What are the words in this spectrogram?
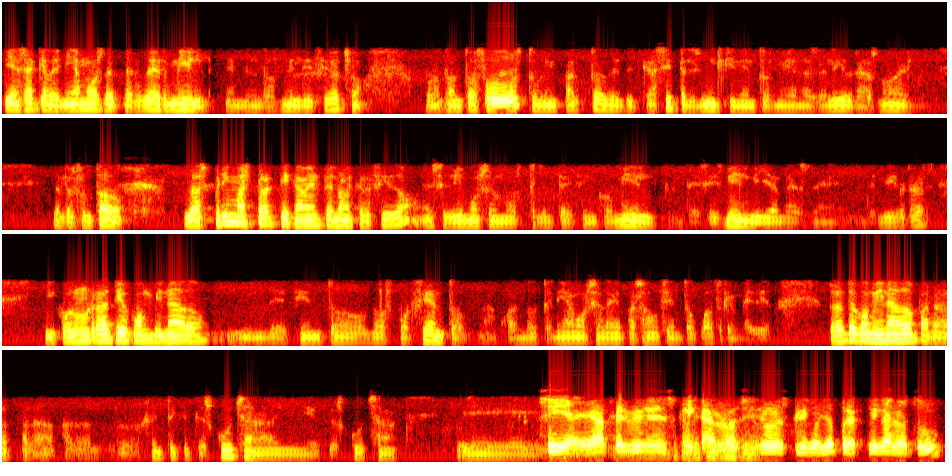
Piensa que veníamos de perder 1.000 en el 2018. Por lo tanto, ha supuesto un impacto de casi 3.500 millones de libras, ¿no? El, el resultado. Las primas prácticamente no han crecido, eh, seguimos en unos 35.000, 36.000 millones de, libras y con un ratio combinado de 102%, cuando teníamos el año pasado un 104,5%. Ratio combinado para, para, para la gente que te escucha y que escucha. Eh, sí, eh, hacer bien explicarlo, si no lo explico yo, pero explícalo tú.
